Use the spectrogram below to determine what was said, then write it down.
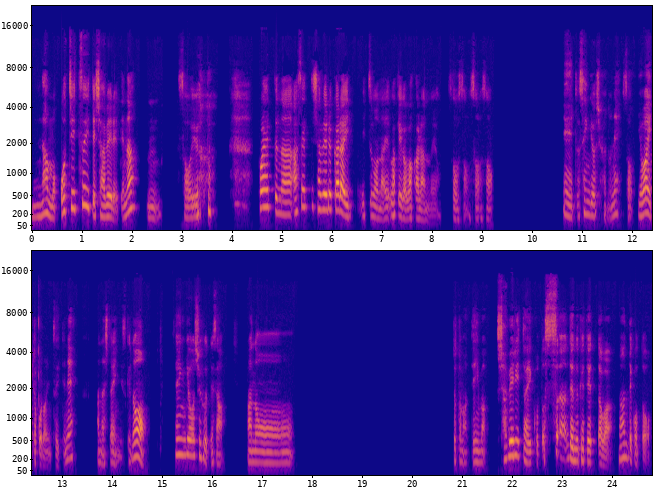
なんも落ち着いて喋れてな。うん。そういう。こうやってな、焦って喋るからいつもないわけがわからんのよ。そうそうそうそう。えっ、と、専業主婦のね、そう、弱いところについてね、話したいんですけど、専業主婦ってさ、あのーちょっと待って、今、喋りたいことスーンって抜けてったわ。なんてこと？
